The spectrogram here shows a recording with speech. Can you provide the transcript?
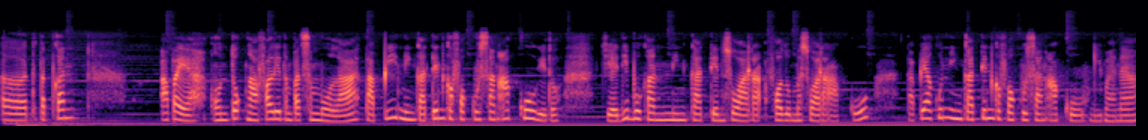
uh, tetap kan apa ya untuk ngafal di tempat semula tapi ningkatin kefokusan aku gitu jadi bukan ningkatin suara volume suara aku tapi aku ningkatin kefokusan aku gimana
